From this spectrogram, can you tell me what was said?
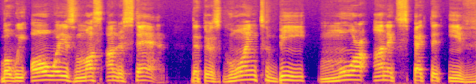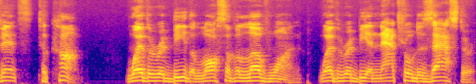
But we always must understand that there's going to be more unexpected events to come, whether it be the loss of a loved one, whether it be a natural disaster,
